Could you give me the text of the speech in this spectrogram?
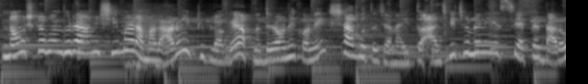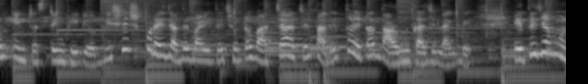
নমস্কার বন্ধুরা আমি সীমার আমার আরও একটি ব্লগে আপনাদের অনেক অনেক স্বাগত জানাই। তো আজকে চলে নিয়ে এসেছি একটা দারুণ ইন্টারেস্টিং ভিডিও বিশেষ করে যাদের বাড়িতে ছোট বাচ্চা আছে তাদের তো এটা দারুণ কাজে লাগবে। এতে যেমন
